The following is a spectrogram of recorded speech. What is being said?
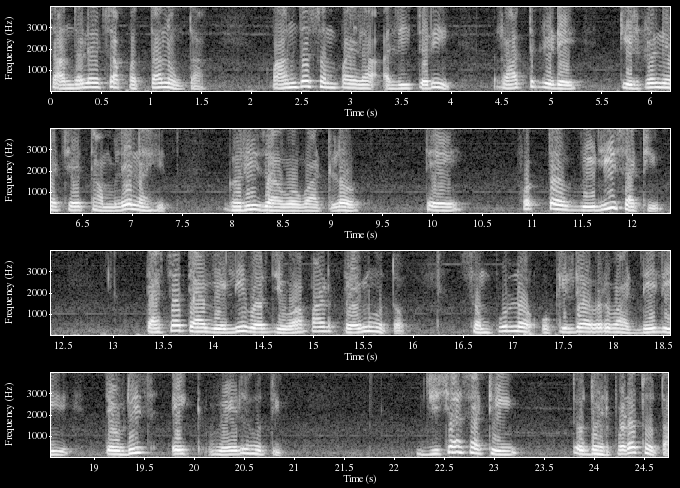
चांदण्याचा पत्ता नव्हता. पांद संपायला आली तरी रातकिडे किरकण्याचे थांबले नाहीत. घरी जावं वाटलं ते फक्त वेलीसाठी. त्याचं त्या वेलीवर जीवापाड प्रेम होतं. संपूर्ण उकिरड्यावर वाढलेली तेवढीच एक वेल होती. जिच्यासाठी तो धडपडत होता.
